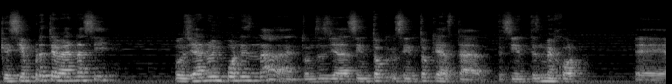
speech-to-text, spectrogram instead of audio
que siempre te vean así, pues ya no impones nada. Entonces ya siento, siento que hasta te sientes mejor eh,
